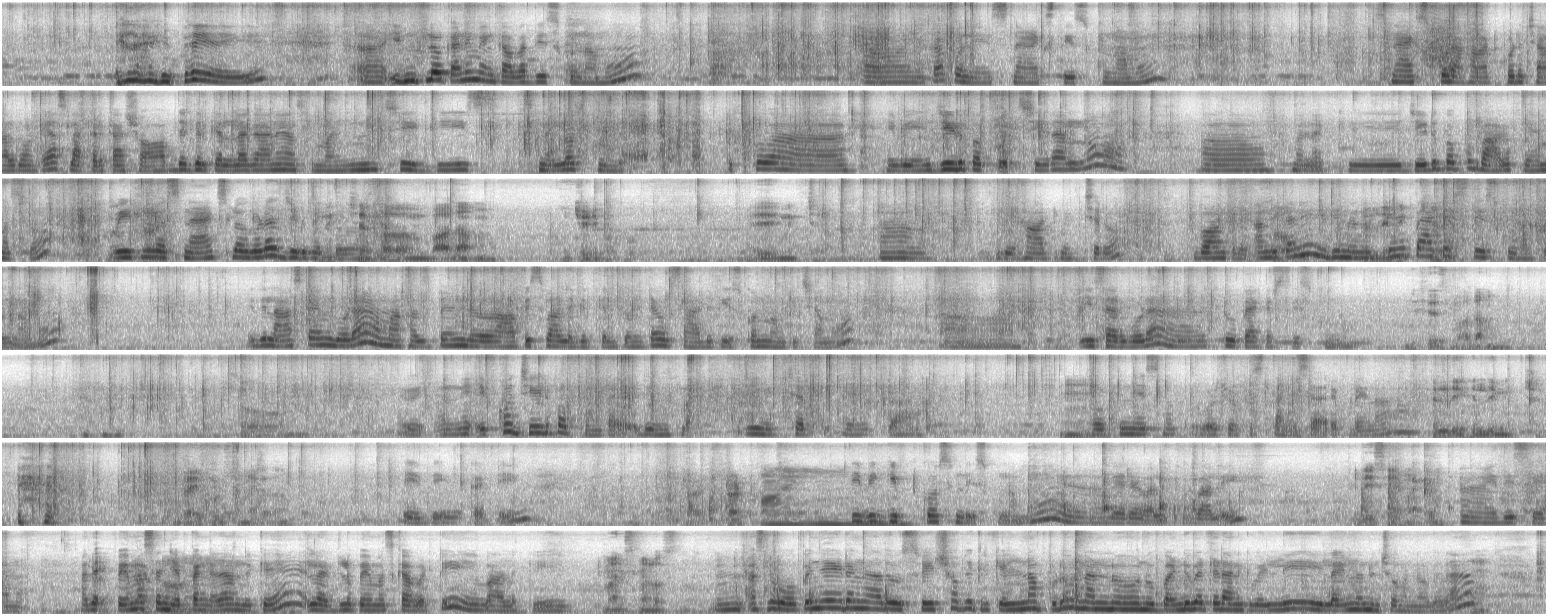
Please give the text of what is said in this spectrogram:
ఇలా అయిపోయాయి. ఇంట్లో కానీ మేము కవర్ తీసుకున్నాము. ఇంకా కొన్ని స్నాక్స్ తీసుకున్నాము. స్నాక్స్ కూడా హాట్ కూడా చాలా బాగుంటాయి. అసలు అక్కడికి ఆ షాప్ దగ్గరికి వెళ్ళగానే అసలు మంచి గీ స్మెల్ వస్తుంది. ఎక్కువ ఇవి జీడిపప్పు చీరాల్లో మనకి జీడిపప్పు బాగా ఫేమస్ వీటిలో స్నాక్స్లో కూడా జీడిపప్పు. బాదం జీడిపప్పు. ఇది హాట్ మిక్చరు బాగుంటుంది. అందుకని ఇది మేము టూ. ప్యాకెట్స్ తీసుకున్నట్టున్నాము. ఇది లాస్ట్ టైం కూడా మా హస్బెండ్ ఆఫీస్ వాళ్ళ దగ్గరికి వెళ్తుంటే ఒకసారి తీసుకొని పంపించాము. ఈసారి కూడా టూ ప్యాకెట్స్ తీసుకున్నాము. సో అన్నీ ఎక్కువ జీడిపప్పు ఉంటాయి దీంట్లో. ఈ మిక్చర్కి ఇట్లా ఓపెన్ చేసినప్పుడు కూడా చూపిస్తాను ఈసారి ఎప్పుడైనా. Healthy healthy mixture dry fruits ఉన్నాయి కదా. ఇది ఒకటి. ఇవి గిఫ్ట్ కోసం తీసుకున్నాము. వేరే వాళ్ళకి ఇవ్వాలి. ఇది సేమ్ ఇది సేమ్. అదే ఫేమస్ అని చెప్పాం కదా అందుకే లడ్లు ఫేమస్ కాబట్టి వాళ్ళకి మంచి స్మెల్ వస్తుంది. అసలు ఓపెన్ చేయడం కాదు స్వీట్ షాప్ దగ్గరికి వెళ్ళినప్పుడు నన్ను నువ్వు బండి పెట్టడానికి వెళ్ళి లైన్లో నుంచోమన్నావు కదా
